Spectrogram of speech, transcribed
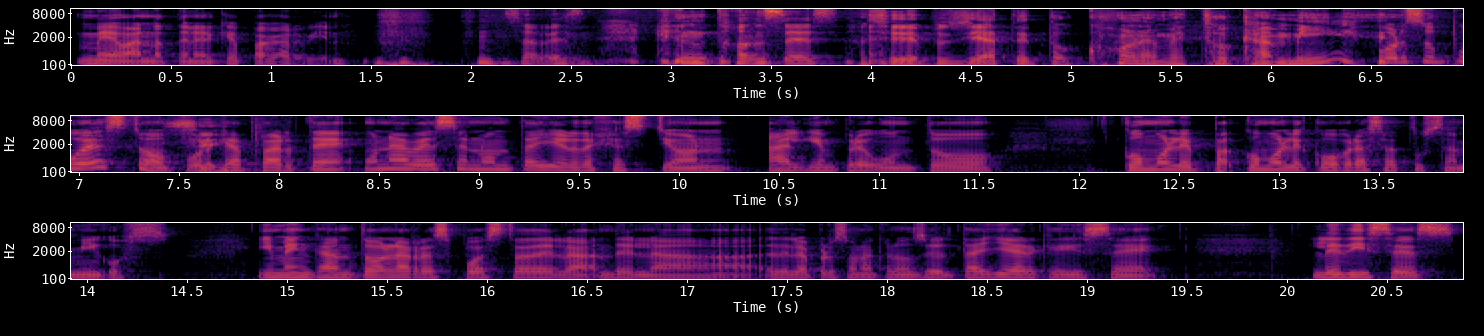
me van a tener que pagar bien. ¿Sabes? Entonces... Así de, pues ya te tocó, ahora me toca a mí. Por supuesto, porque aparte, una vez en un taller de gestión, alguien preguntó, ¿cómo le, cómo le cobras a tus amigos? Y me encantó la respuesta de la, de, la, de la persona que nos dio el taller, que dice, le dices,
